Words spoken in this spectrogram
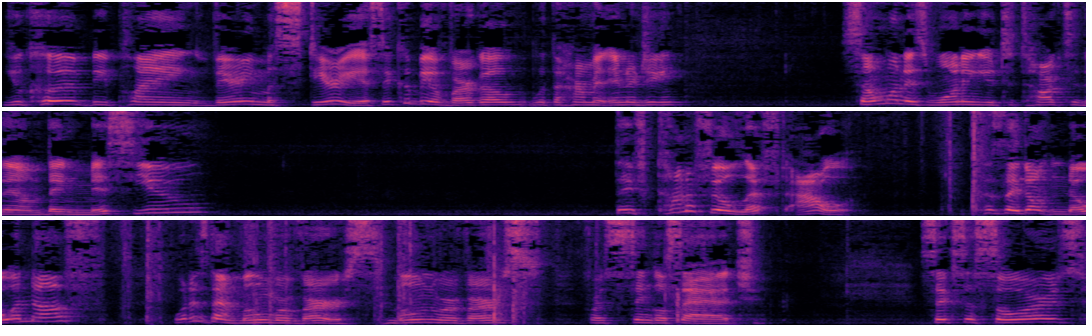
you could be playing very mysterious. It could be a Virgo with the Hermit energy. Someone is wanting you to talk to them. They miss you. They kind of feel left out because they don't know enough what is that moon reverse? Moon reverse for single Sag. Six of Swords.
